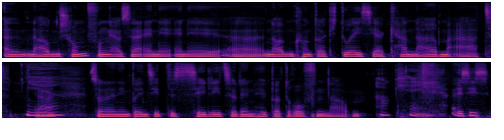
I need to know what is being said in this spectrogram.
äh, Narbenschrumpfung, also eine, eine äh, Narbenkontraktur ist ja keine Narbenart, Ja. sondern im Prinzip das zählt zu den hypertrophen Narben. Okay. Es ist,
